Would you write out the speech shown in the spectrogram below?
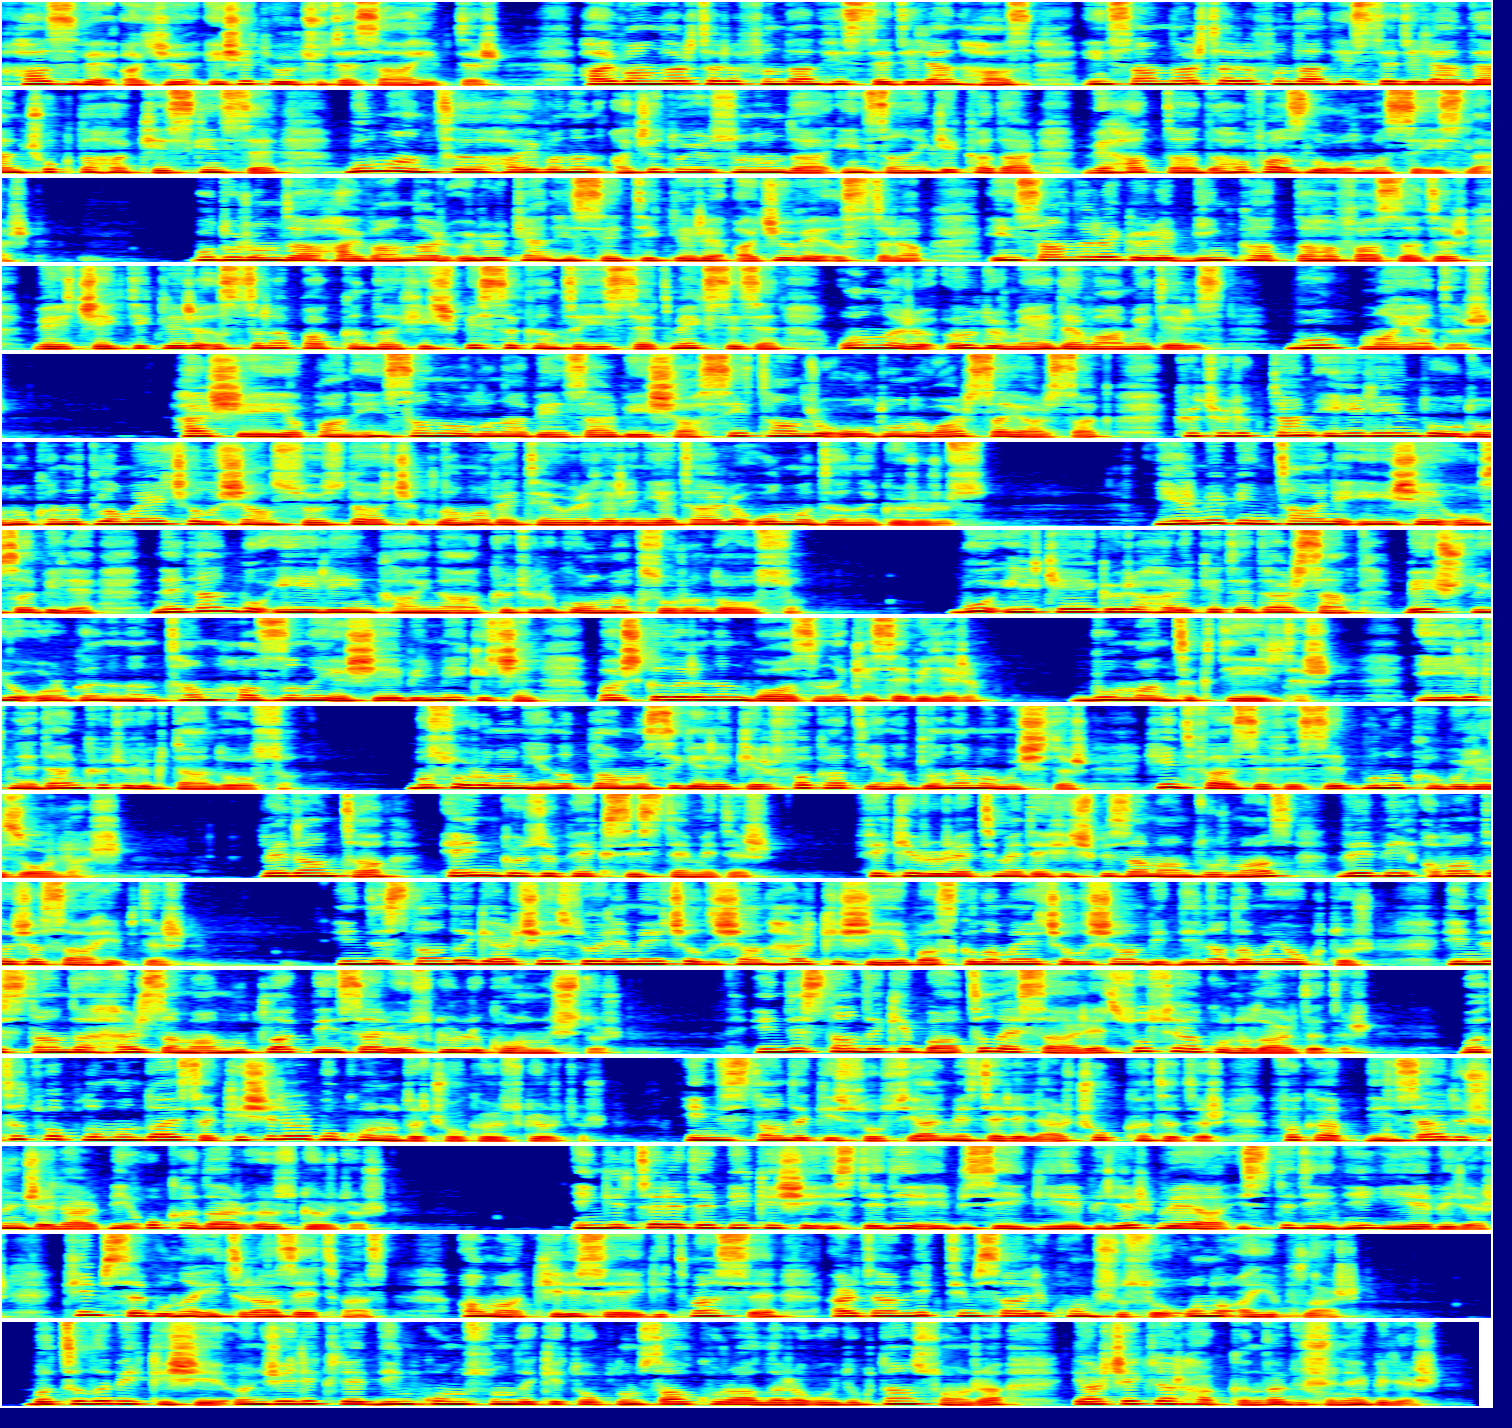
Haz ve acı eşit ölçüte sahiptir. Hayvanlar tarafından hissedilen haz, insanlar tarafından hissedilenden çok daha keskinse, bu mantığı hayvanın acı duyusunun da insanınki kadar ve hatta daha fazla olması izler.'' Bu durumda hayvanlar ölürken hissettikleri acı ve ıstırap insanlara göre bin kat daha fazladır ve çektikleri ıstırap hakkında hiçbir sıkıntı hissetmeksizin onları öldürmeye devam ederiz. Bu mayadır. Her şeyi yapan insanoğluna benzer bir şahsi tanrı olduğunu varsayarsak, kötülükten iyiliğin doğduğunu kanıtlamaya çalışan sözde açıklama ve teorilerin yeterli olmadığını görürüz. 20 bin tane iyi şey olsa bile neden bu iyiliğin kaynağı kötülük olmak zorunda olsun? Bu ilkeye göre hareket edersem beş duyu organının tam hazzını yaşayabilmek için başkalarının boğazını kesebilirim. Bu mantık değildir. İyilik neden kötülükten doğsun? Bu sorunun yanıtlanması gerekir fakat yanıtlanamamıştır. Hint felsefesi bunu kabule zorlar. Vedanta en gözü pek sistemidir fikir üretmede hiçbir zaman durmaz ve bir avantaja sahiptir. Hindistan'da gerçeği söylemeye çalışan her kişiyi baskılamaya çalışan bir din adamı yoktur. Hindistan'da her zaman mutlak dinsel özgürlük olmuştur. Hindistan'daki batıl esaret sosyal konulardadır. Batı toplumundaysa kişiler bu konuda çok özgürdür. Hindistan'daki sosyal meseleler çok katıdır fakat dinsel düşünceler bir o kadar özgürdür. İngiltere'de bir kişi istediği elbiseyi giyebilir veya istediğini yiyebilir. Kimse buna itiraz etmez. Ama kiliseye gitmezse erdemlik timsali komşusu onu ayıplar. Batılı bir kişi öncelikle din konusundaki toplumsal kurallara uyduktan sonra gerçekler hakkında düşünebilir.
